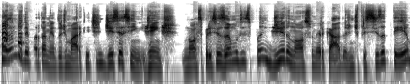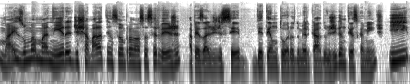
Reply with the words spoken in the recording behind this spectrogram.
Quando do departamento de marketing disse assim: gente, nós precisamos expandir o nosso mercado, a gente precisa ter mais uma maneira de chamar a atenção para nossa cerveja, apesar de ser detentora do mercado gigantescamente, e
